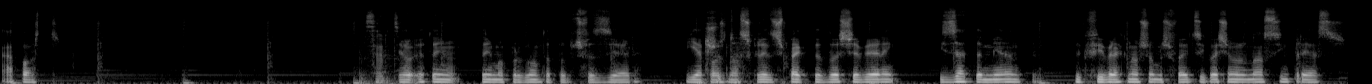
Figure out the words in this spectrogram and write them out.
a, a apostas. certo. Eu, eu tenho, tenho uma pergunta para vos fazer e é para os Chuta. nossos queridos espectadores saberem exatamente de que fibra é que nós somos feitos e quais são os nossos interesses.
